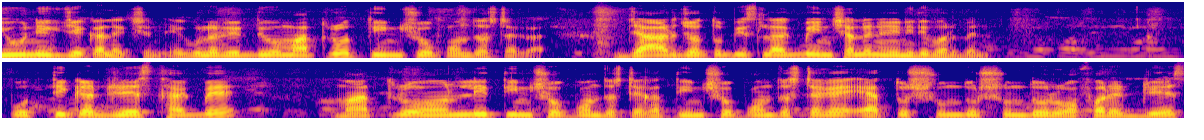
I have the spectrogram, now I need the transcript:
ইউনিক যে কালেকশন এগুলো রেট দেবো মাত্র তিনশো পঞ্চাশ টাকা। যার যত পিস লাগবে, ইনশাল্লাহ নিয়ে নিতে পারবেন। প্রত্যেকটা ড্রেস থাকবে মাত্র অনলি তিনশো পঞ্চাশ টাকা। তিনশো পঞ্চাশ টাকায় এত সুন্দর সুন্দর অফারের ড্রেস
